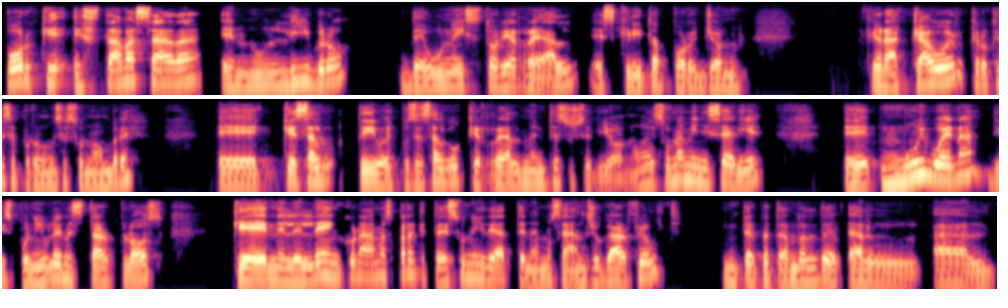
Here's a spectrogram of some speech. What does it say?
porque está basada en un libro de una historia real escrita por John Krakauer, creo que se pronuncia su nombre, eh, que es algo, te digo, pues es algo que realmente sucedió, ¿no? Es una miniserie eh, muy buena, disponible en Star Plus, que en el elenco, nada más para que te des una idea, tenemos a Andrew Garfield interpretando al, al, al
